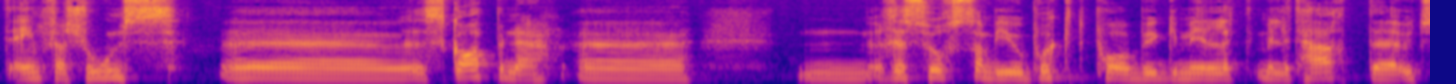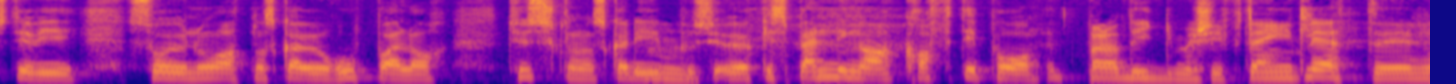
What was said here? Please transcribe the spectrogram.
Det er inflasjonsskapende. Eh, ressursene blir jo brukt på å bygge militært eh, utstyr. Vi så jo nå at nå skal Europa eller Tyskland nå skal de plutselig øke spenninga kraftig på Et paradigmeskifte, egentlig. Etter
